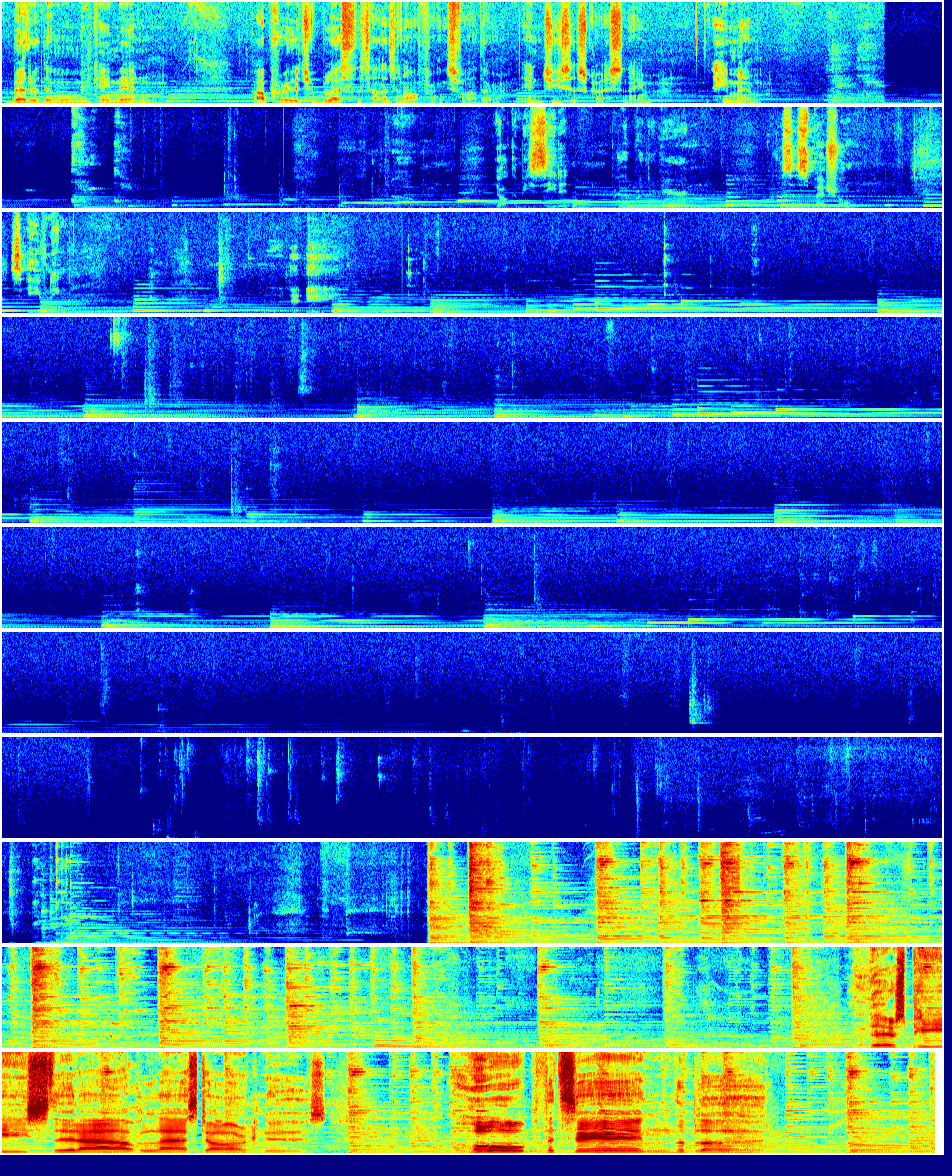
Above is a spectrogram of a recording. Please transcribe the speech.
better than when we came in. I pray that you bless the tithes and offerings, Father, in Jesus Christ's name. Amen. There's peace that outlasts darkness, a hope that's in the blood.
